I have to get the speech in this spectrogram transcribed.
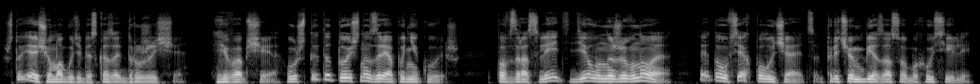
Что я еще могу тебе сказать, дружище? И вообще, уж ты-то точно зря паникуешь. Повзрослеть — дело наживное. Это у всех получается, причем без особых усилий.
